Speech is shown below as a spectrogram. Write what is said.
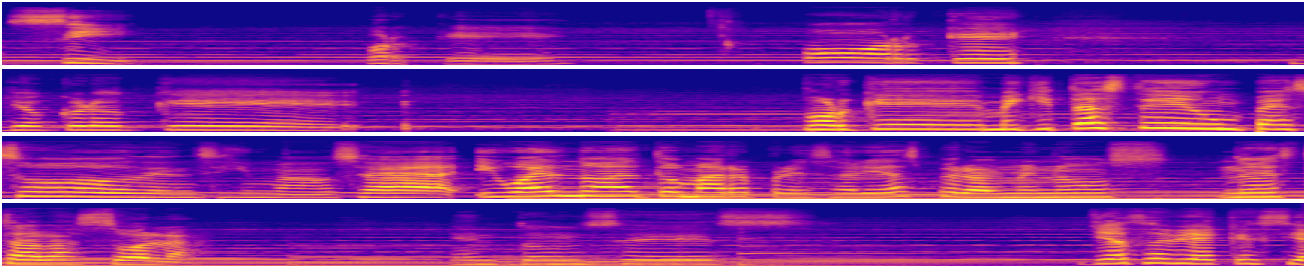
Sí, ¿Por qué? Porque yo creo que... Porque me quitaste un peso de encima. O sea, igual no al tomar represalias, pero al menos no estaba sola. Entonces, ya sabía que si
